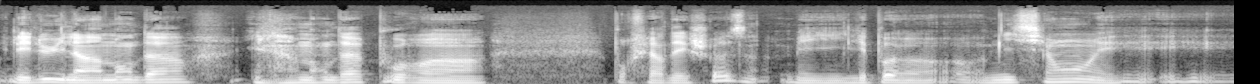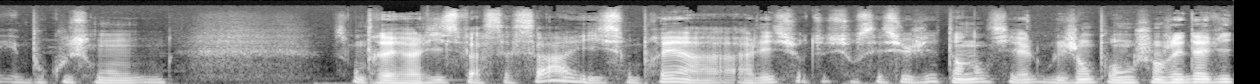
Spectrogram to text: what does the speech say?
L'élu, il a un mandat. Il a un mandat pour, euh, pour faire des choses, mais il n'est pas omniscient et beaucoup sont, sont très réalistes face à ça et ils sont prêts à aller sur, sur ces sujets tendanciels où les gens pourront changer d'avis.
